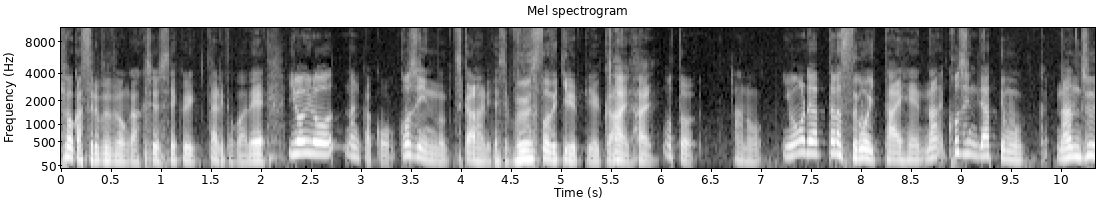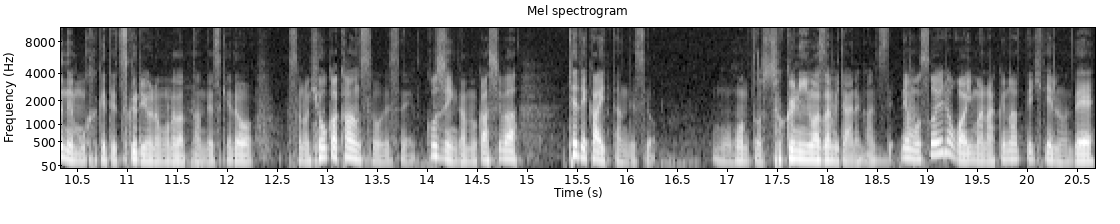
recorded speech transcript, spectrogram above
評価する部分を学習してくれたりとかでいろいろなんかこう個人の力に対してブーストできるっていうか、はいはい。もっとあの今までだったらすごい大変な個人であっても何十年もかけて作るようなものだったんですけどその評価関数をですね個人が昔は手で書いてたんですよ。もう本当職人技みたいな感じで。でもそういうのが今なくなってきているので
